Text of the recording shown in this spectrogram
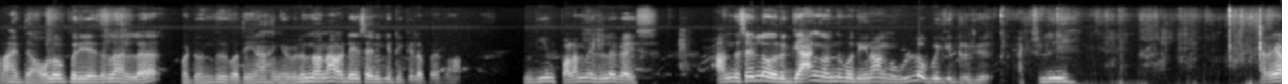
ஆனால் இது அவ்வளோ பெரிய இதெல்லாம் இல்லை. பட் வந்து பார்த்தீங்கன்னா இங்கே விழுந்தோன்னா அப்படியே சரிக்கிட்டு கீழே போயிடலாம். இங்கேயும் பழமே இல்லை கைஸ் அந்த சைடில் ஒரு கேங் வந்து பார்த்திங்கன்னா அங்கே உள்ளே போய்கிட்டு இருக்கு. ஆக்சுவலி நிறையா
